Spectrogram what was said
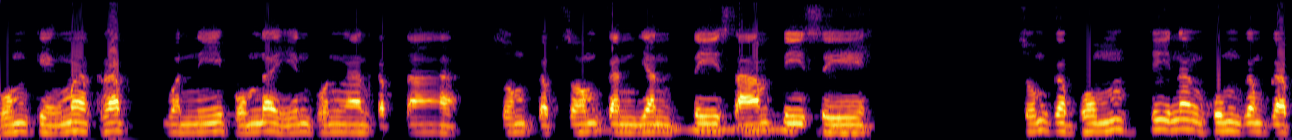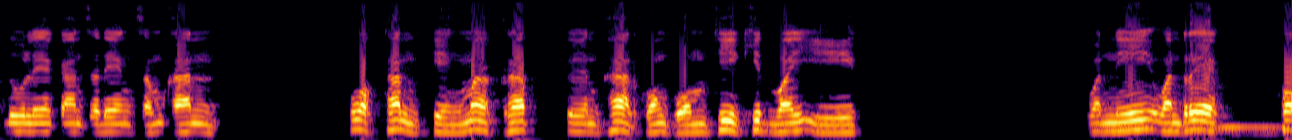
ผมเก่งมากครับ วันนี้ผมได้เห็นผลงานกับตา สมกับซ้อมกันยันตีสามตีสี่สมกับผมที่นั่งคุมกำกับดูแลการแสดงสำคัญ พวกท่านเก่งมากครับ เกินคาดของผมที่คิดไว้อีก วันนี้วันแรกข้อ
